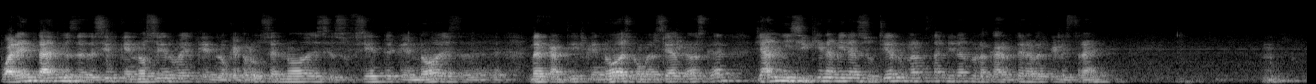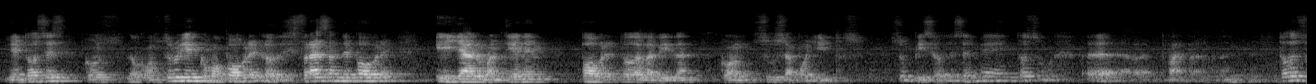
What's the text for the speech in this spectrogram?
40 años de decir que no sirve, que lo que producen no es suficiente, que no es eh, mercantil, que no es comercial, que no es ya ni siquiera miran su tierra, nada están mirando la carretera a ver qué les traen. Y entonces lo construyen como pobre, lo disfrazan de pobre y ya lo mantienen pobre toda la vida con sus apoyitos, su piso de cemento, eh, todos,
